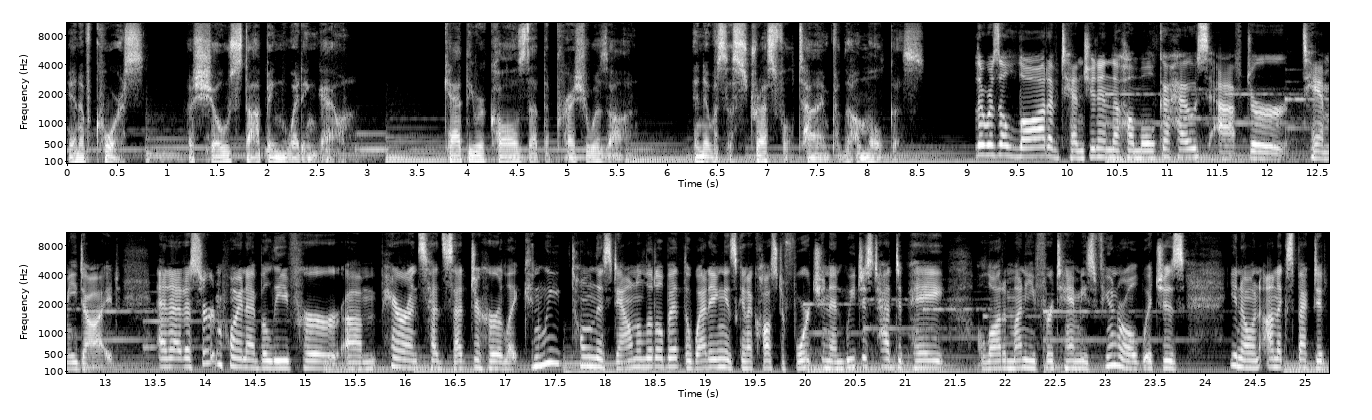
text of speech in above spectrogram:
and of course, a show stopping wedding gown. Kathy recalls that the pressure was on, and it was a stressful time for the Homolkas. There was a lot of tension in the Homolka house after Tammy died. And at a certain point, I believe her um, parents had said to her, like, can we tone this down a little bit? The wedding is going to cost a fortune. And we just had to pay a lot of money for Tammy's funeral, which is, you know, an unexpected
